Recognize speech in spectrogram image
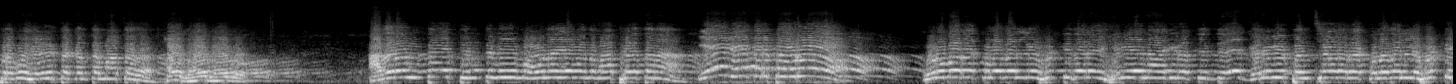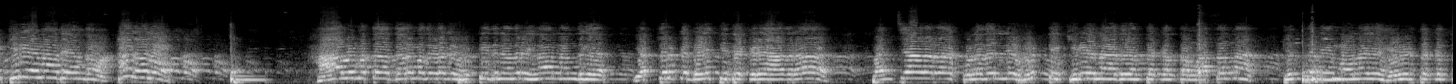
ಪ್ರಭು ಹೇಳಿರ್ತಕ್ಕಂಥ ಮಾತದ. ಹೌದು ಹೌದು ಹೌದು. ಅದರಂತೆ ತಿಂತಿನಿ ಮೌನಯ್ಯ ಒಂದು ಮಾತು ಹೇಳ್ತಾನ. ಏನ್ ಹೇಳ್ತಾರಪ್ಪ ಅವರು? ಕುರುಬರ ಕುಲದಲ್ಲಿ ಹುಟ್ಟಿದರೆ ಹಿರಿಯನಾಗಿರುತ್ತಿದ್ದೆ ಗರಿವಿ ಪಂಚಾಳರ ಕುಲದಲ್ಲಿ ಹುಟ್ಟಿ ಕಿರಿಯನಾದೆ ಅಂದವ. ಹೌದೌದು ಹಾಲು ಮತ ಧರ್ಮದೊಳಗೆ ಹುಟ್ಟಿದ್ದೀನಿ ಅಂದ್ರೆ ಇನ್ನ ನಂದ್ಗೆ ಎತ್ತರಕ್ಕೆ ಬೆಳೀತಿದ್ದೆ ಕಡೆ ಆದ್ರ ಪಂಚಾಳರ ಕುಲದಲ್ಲಿ ಹುಟ್ಟಿ ಕಿರಿಯನಾದೆ ಅಂತಕ್ಕಂಥ ಮಾತನ್ನ ಚಿಂತನೆ ಮೌನಯ್ಯ ಹೇಳಿರ್ತಕ್ಕಂಥ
